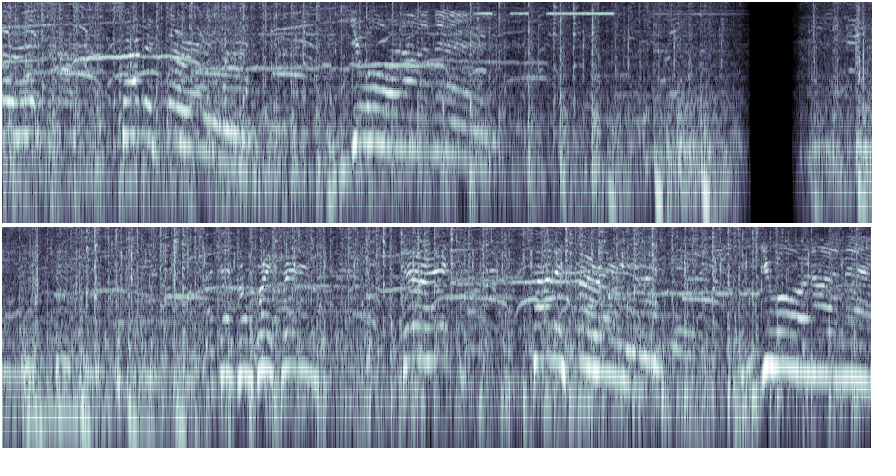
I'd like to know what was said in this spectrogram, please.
Derek Salisbury. You are an Ironman. And then from Great Britain, Derek Salisbury. You are an Ironman.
